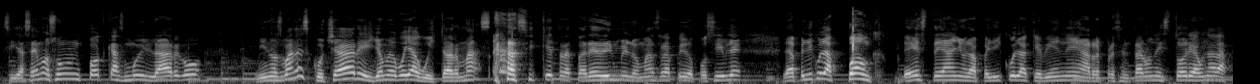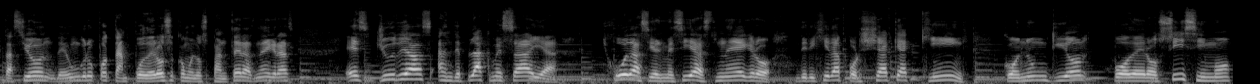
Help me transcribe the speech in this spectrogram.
si hacemos un podcast muy largo, ni nos van a escuchar y yo me voy a agüitar más. Así que trataré de irme lo más rápido posible. La película Punk de este año, la película que viene a representar una historia, una adaptación de un grupo tan poderoso como los Panteras Negras, es Judas and the Black Messiah. Judas y el Mesías Negro, dirigida por Shaka King, con un guion poderosísimo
